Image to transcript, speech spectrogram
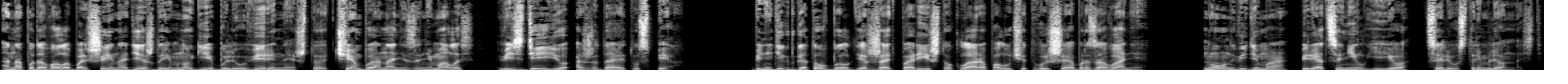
она подавала большие надежды, и многие были уверены, что чем бы она ни занималась, везде ее ожидает успех. Бенедикт готов был держать пари, что Клара получит высшее образование, но он, видимо, переоценил ее целеустремленность.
